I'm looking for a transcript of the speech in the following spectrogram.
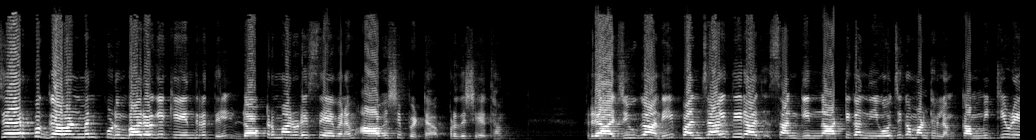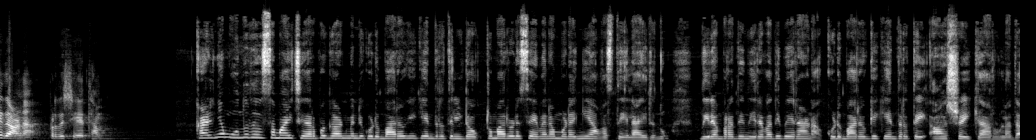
ചേർപ്പ് ഗവൺമെന്റ് കുടുംബാരോഗ്യ കേന്ദ്രത്തിൽ ഡോക്ടർമാരുടെ സേവനം ആവശ്യപ്പെട്ട് പ്രതിഷേധം. രാജീവ് ഗാന്ധി പഞ്ചായത്തി രാജ് സംഗീൻ നാട്ടിക നിയോജക മണ്ഡലം കമ്മിറ്റിയുടേതാണ് പ്രതിഷേധം. കഴിഞ്ഞ മൂന്ന് ദിവസമായി ചേർപ്പ് ഗവൺമെന്റ് കുടുംബാരോഗ്യ കേന്ദ്രത്തിൽ ഡോക്ടർമാരുടെ സേവനം മുടങ്ങിയ അവസ്ഥയിലായിരുന്നു. ദിനംപ്രതി നിരവധി പേരാണ് കുടുംബാരോഗ്യ കേന്ദ്രത്തെ ആശ്രയിക്കാറുള്ളത്.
